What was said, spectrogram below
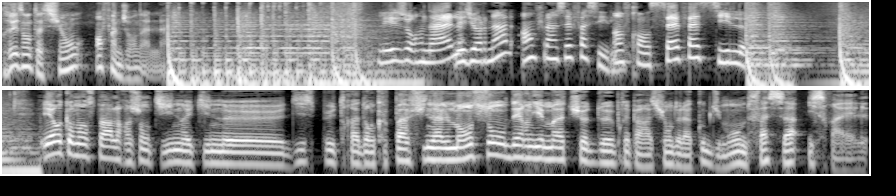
Présentation en fin de journal. Les journaux. Les journaux en français facile. En français facile. Et on commence par l'Argentine qui ne disputera donc pas finalement son dernier match de préparation de la Coupe du Monde face à Israël.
